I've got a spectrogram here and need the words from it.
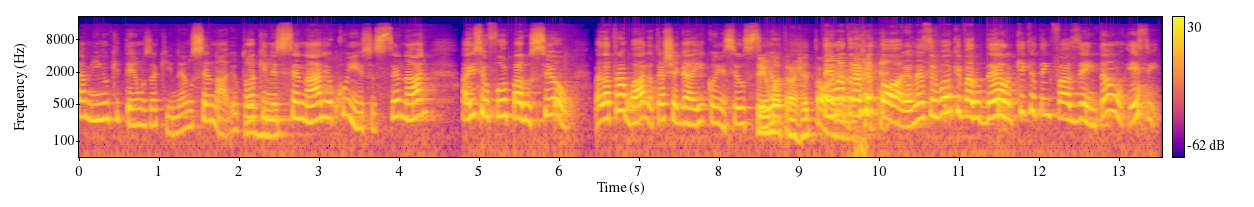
caminho que temos aqui, né? no cenário. Eu estou uhum. aqui nesse cenário, eu conheço esse cenário, aí se eu for para o seu, vai dar trabalho até chegar aí conhecer o seu. Tem uma trajetória. Tem uma trajetória, né? Se eu vou aqui para o dela, o que, que eu tenho que fazer? Então, esse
